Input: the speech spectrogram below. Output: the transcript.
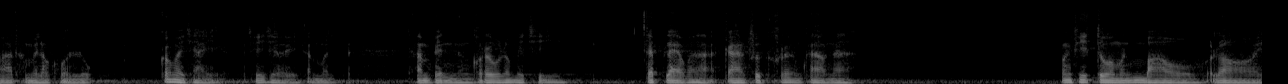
มาทำให้เราคนลุก ก็ไม่ใช่เฉยๆทำมันทำเป็นรู้แล้วไม่ชี้ แต่แปลว่าการฝึกเริ่มก้าวหน้า บางทีตัวมันเบาลอย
